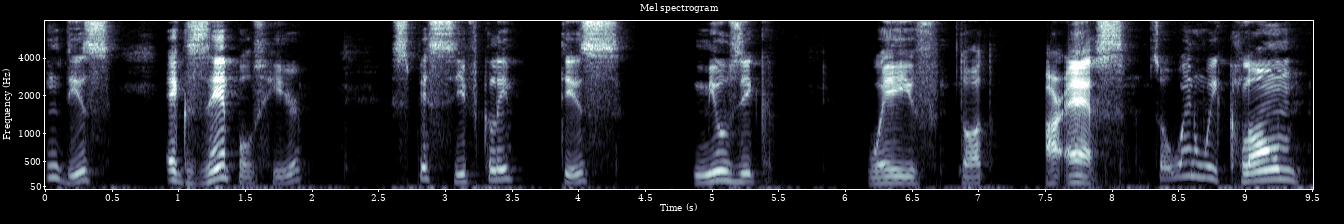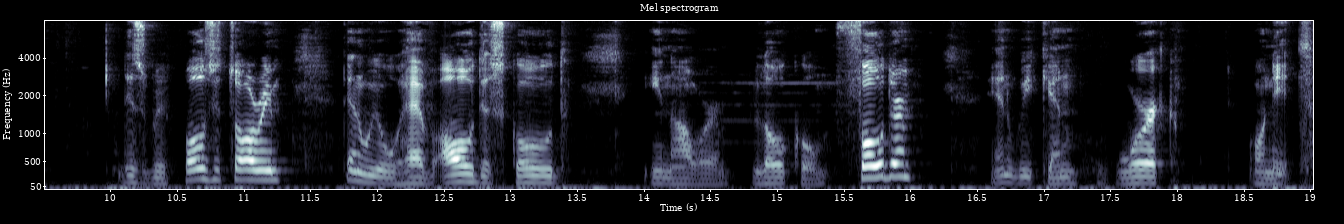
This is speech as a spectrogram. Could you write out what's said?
in these examples here, specifically this music wave.rs. So when we clone this repository, then we will have all this code in our local folder and we can work on it.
